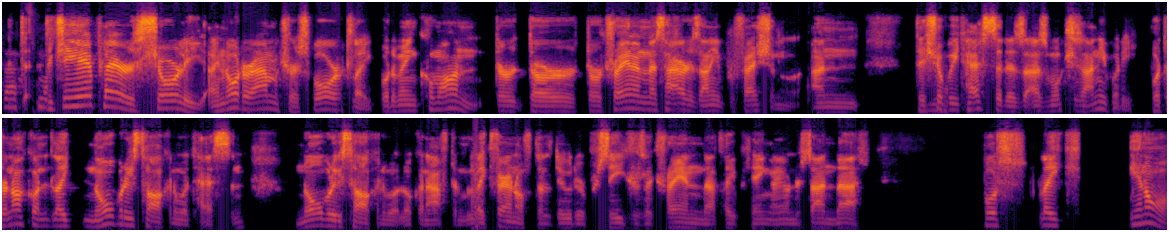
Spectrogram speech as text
That's the, the GAA players surely I know they're amateur sport like but I mean come on they're they're they're training as hard as any professional and they should be tested as, as much as anybody but they're not going to like nobody's talking about testing nobody's talking about looking after them like fair enough they'll do their procedures like training that type of thing I understand that but like you know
